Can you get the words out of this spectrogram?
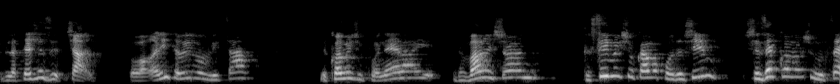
לתת לזה צ'אנס. כלומר, אני תמיד ממליצה לכל מי שפונה אליי, דבר ראשון, תשים מישהו כמה חודשים, שזה כל מה שהוא עושה,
